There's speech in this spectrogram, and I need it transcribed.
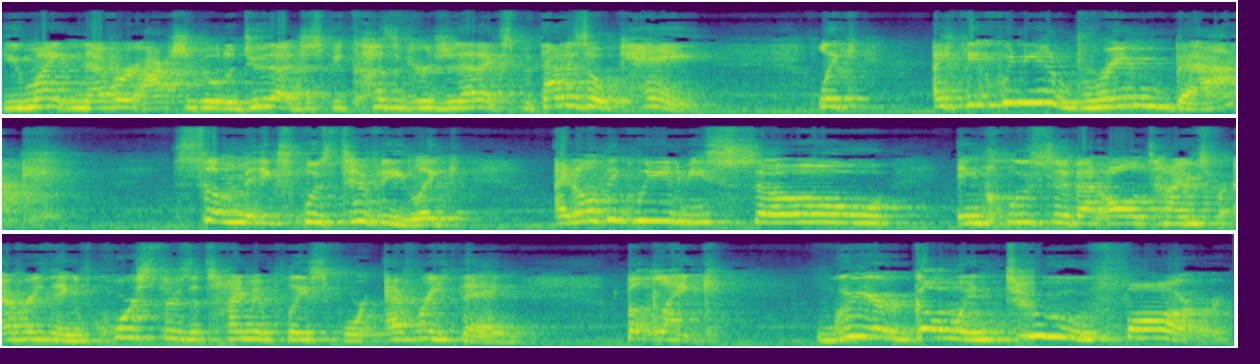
you might never actually be able to do that just because of your genetics, but that is okay. Like, I think we need to bring back some exclusivity. Like, I don't think we need to be so inclusive at all times for everything. Of course, there's a time and place for everything, but like, we're going too far.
